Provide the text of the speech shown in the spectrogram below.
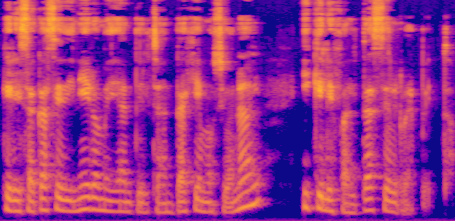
que le sacase dinero mediante el chantaje emocional y que le faltase el respeto.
